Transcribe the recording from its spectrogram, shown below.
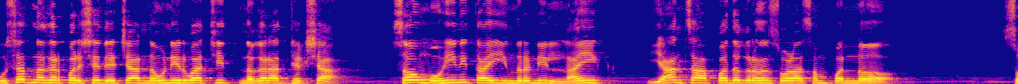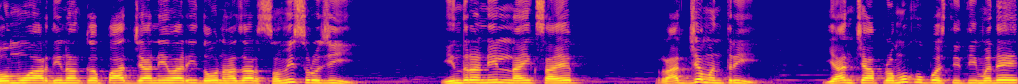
पुसद नगर परिषदेच्या नवनिर्वाचित नगराध्यक्षा सौ मोहिनीताई इंद्रनील नाईक यांचा पदग्रहण सोहळा संपन्न. सोमवार दिनांक पाच जानेवारी दोन हजार सव्वीस रोजी इंद्रनील नाईक साहेब राज्यमंत्री यांच्या प्रमुख उपस्थितीमध्ये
